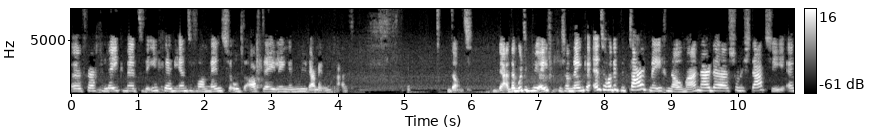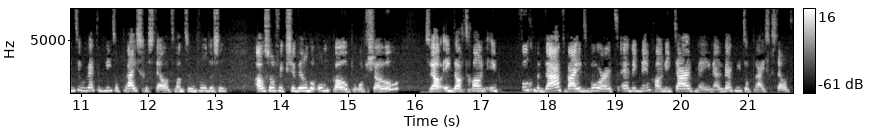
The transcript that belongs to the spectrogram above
vergeleek met de ingrediënten van mensen op de afdeling en hoe je daarmee omgaat. Dat. Ja, daar moet ik nu eventjes aan denken. En toen had ik de taart meegenomen naar de sollicitatie. En toen werd het niet op prijs gesteld. Want toen voelde ze alsof ik ze wilde omkopen of zo. Terwijl ik dacht gewoon, ik voeg mijn daad bij het woord en ik neem gewoon die taart mee. Nou, het werd niet op prijs gesteld.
